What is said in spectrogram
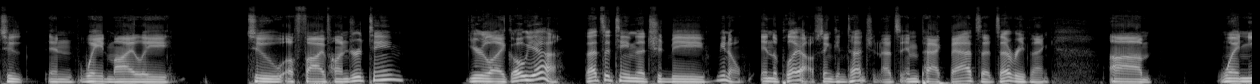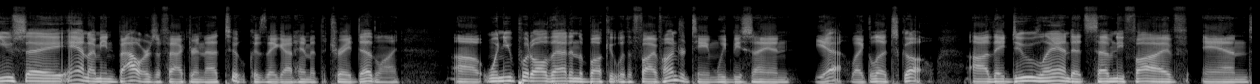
to and Wade Miley to a 500 team, you're like, oh yeah, that's a team that should be, you know, in the playoffs in contention. That's impact bats. That's everything. Um, when you say, and I mean Bauer's a factor in that too because they got him at the trade deadline. Uh, when you put all that in the bucket with a 500 team, we'd be saying, yeah, like let's go. Uh, they do land at 75 and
